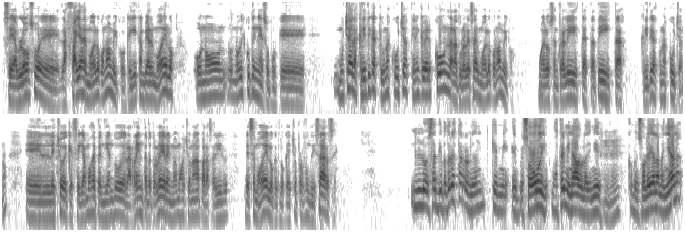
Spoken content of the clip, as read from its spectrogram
¿se habló sobre las fallas del modelo económico, que hay que cambiar el modelo o no, no discuten eso? Porque muchas de las críticas que uno escucha tienen que ver con la naturaleza del modelo económico, modelo centralista, estatista, críticas que uno escucha, ¿no? El hecho de que sigamos dependiendo de la renta petrolera y no hemos hecho nada para salir de ese modelo, que es lo que ha hecho profundizarse. Los satisfactorios de esta reunión que, empezó hoy, no ha terminado, Vladimir, comenzó a a la mañana,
